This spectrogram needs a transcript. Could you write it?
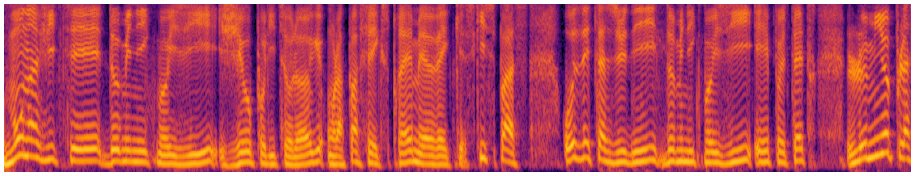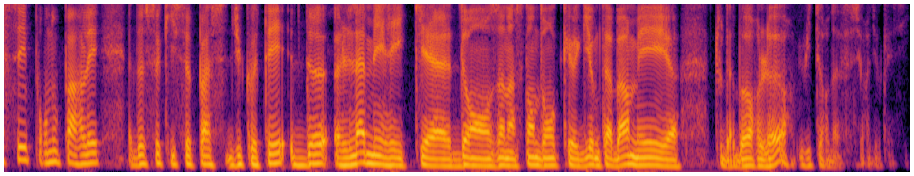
mon invité, Dominique Moisy, géopolitologue l'a pas fait exprès, mais avec ce qui se passe aux États-Unis, Dominique Moisy est peut-être le mieux placé pour nous parler de ce qui se passe du côté de l'Amérique. Dans un instant donc, Guillaume Tabar, mais euh, tout d'abord l'heure, 8h09 sur Radio Classique.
